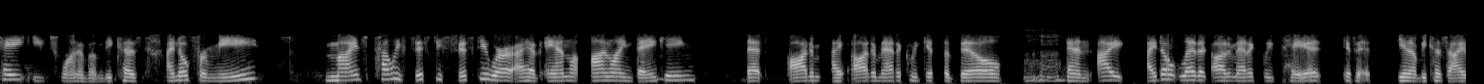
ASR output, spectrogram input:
pay each one of them? Because i know for me mine's probably 50-50 where i have an- online banking that autom- i automatically get the bill. Mhm. and i i don't let it automatically pay it if it you know because i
